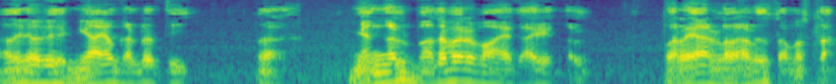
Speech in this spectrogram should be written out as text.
അതിനൊരു ന്യായം കണ്ടെത്തി. ഞങ്ങൾ മതപരമായ കാര്യങ്ങൾ പറയാനുള്ളതാണ് സമസ്ത.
